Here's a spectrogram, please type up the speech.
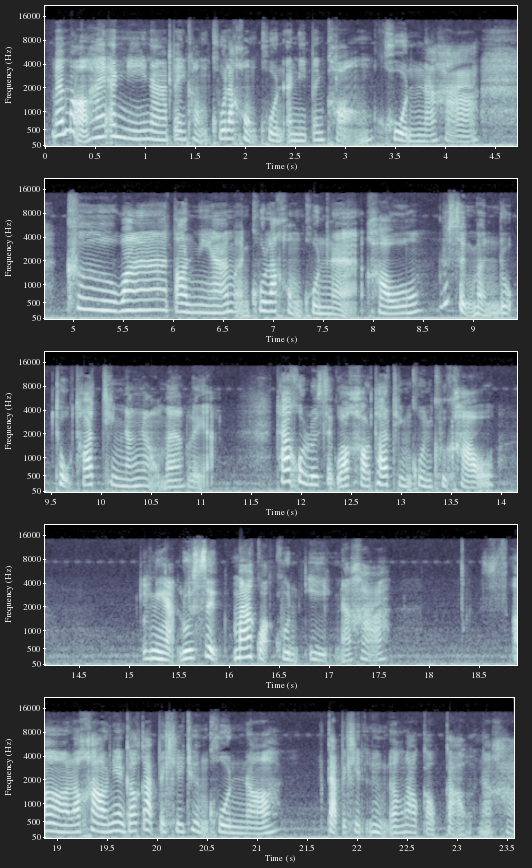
แม่หมอให้อันนี้นะ เป็นของคู่รักของคุณ อันนี้เป็นของคุณนะคะ คือว่าตอนนี้เหมือนคู่รักของคุณน่ะเขารู้สึกเหมือนถูกถูกทอดทิ้งนังเหงามากเลยอะถ้าคุณรู้สึกว่าเขาทอดทิ้งคุณคือเขา เนี่ยรู้สึกมากกว่าคุณอีกนะคะเออแล้วเขาเนี่ยก็กลับไปคิดถึงคุณเนาะกลับไปคิดถึงเรื่องราวเก่าๆนะคะ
